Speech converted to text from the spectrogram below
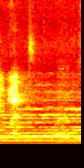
We went.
